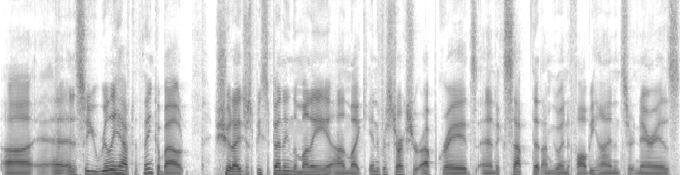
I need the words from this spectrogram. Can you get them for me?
uh, and, so you really have to think about should I just be spending the money on like infrastructure upgrades and accept that I'm going to fall behind in certain areas,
